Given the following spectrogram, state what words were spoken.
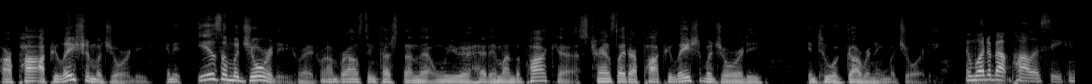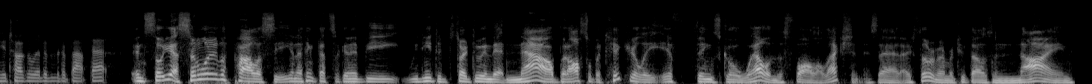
our population majority, and it is a majority, right? Ron Brownstein touched on that when we had him on the podcast. Translate our population majority into a governing majority. And what about policy? Can you talk a little bit about that? And so, yeah, similarly with policy, and I think that's going to be, we need to start doing that now, but also particularly if things go well in this fall election, is that I still remember 2009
